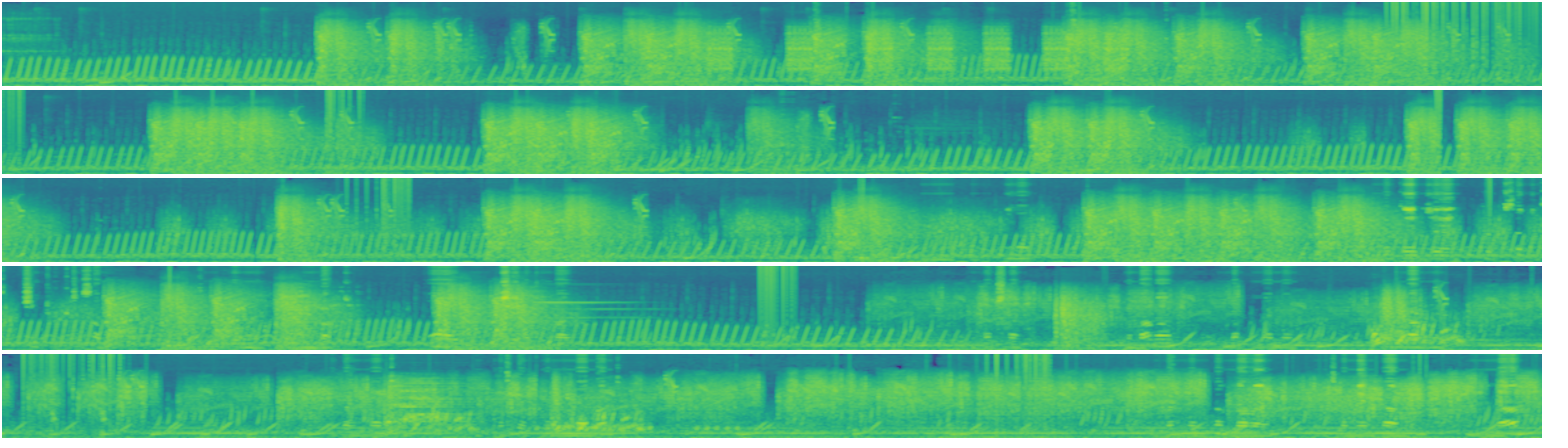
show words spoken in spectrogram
jest, że to sobie szybko wiecie sobie. No, się bawi. Zacznę. Chybaga. Dokumenty. Ładny. Tutaj mamy następny moment. Będę tam dole. its momentum the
